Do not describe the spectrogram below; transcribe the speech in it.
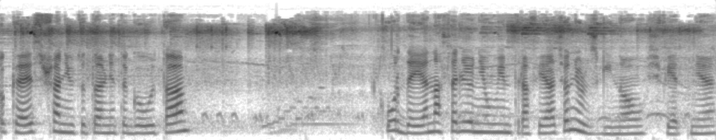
okej, schrzanił totalnie tego ulta. Kurde, ja na serio nie umiem trafiać. On już zginął. Świetnie.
